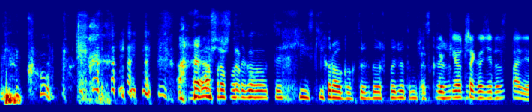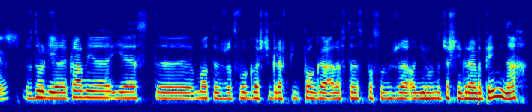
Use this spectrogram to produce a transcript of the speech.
Kup. Ale a propos tego, tych chińskich rog, o których to już powiedział, to mi się skojarzyło. Takiego czego nie dostaniesz. W drugiej reklamie jest y, motyw, że dwóch gości gra w ping-ponga, ale w ten sposób, że oni równocześnie grają na pianinach,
